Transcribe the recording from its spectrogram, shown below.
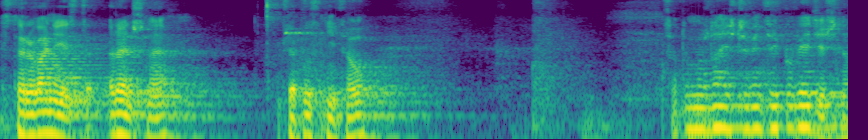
Sterowanie jest ręczne przepustnicą. Co tu można jeszcze więcej powiedzieć? No.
